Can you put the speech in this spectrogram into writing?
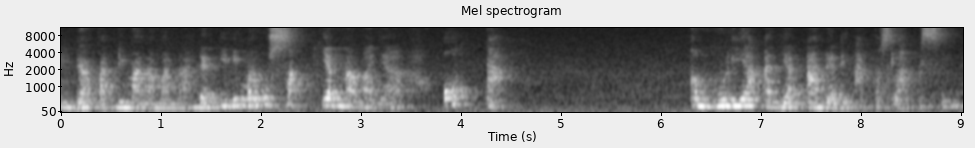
didapat di mana-mana dan ini merusak yang namanya otak kemuliaan yang ada di atas lapis ini.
